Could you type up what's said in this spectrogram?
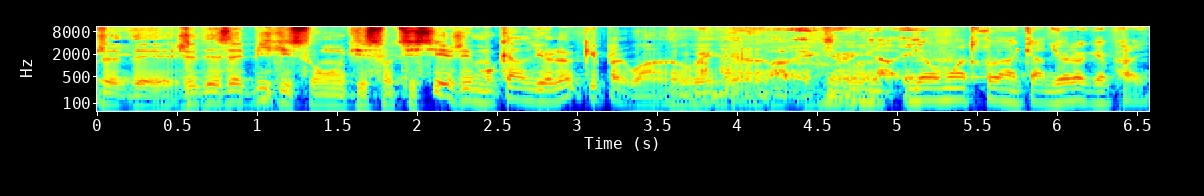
J'ai des, des, habits qui sont, qui sont ici et j'ai mon cardiologue qui est pas loin. Oui. Ah, il, a, il, a, au moins trouvé un cardiologue à Paris.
